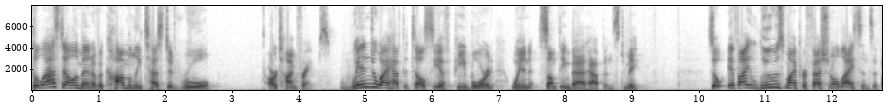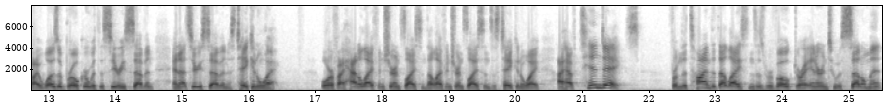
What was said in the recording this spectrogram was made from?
The last element of a commonly tested rule are timeframes. When do I have to tell CFP board when something bad happens to me? So if I lose my professional license, if I was a broker with a Series 7 and that Series 7 is taken away, or if I had a life insurance license, that life insurance license is taken away, I have 10 days from the time that that license is revoked or I enter into a settlement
